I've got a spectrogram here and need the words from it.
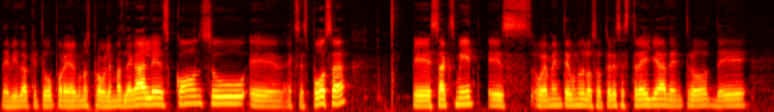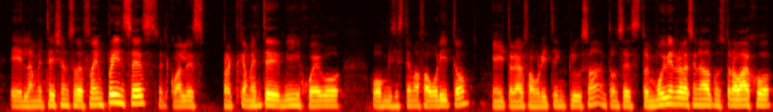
debido a que tuvo por ahí algunos problemas legales con su ex esposa eh, Zack Smith es obviamente uno de los autores estrella dentro de eh, Lamentations of the Flame Princess, el cual es prácticamente mi juego o mi sistema favorito, mi editorial favorito incluso. Entonces estoy muy bien relacionado con su trabajo,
